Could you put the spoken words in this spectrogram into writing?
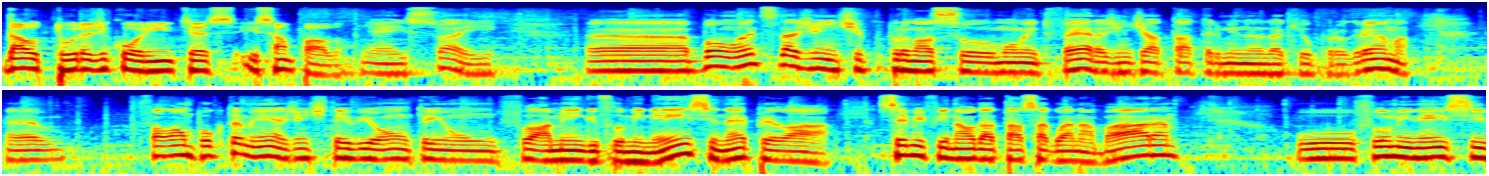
da altura de Corinthians e São Paulo. É isso aí. Uh, bom, antes da gente ir pro nosso Momento Fera, a gente já está terminando aqui o programa. Uh, falar um pouco também, a gente teve ontem um Flamengo e Fluminense, né, pela semifinal da Taça Guanabara. O Fluminense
